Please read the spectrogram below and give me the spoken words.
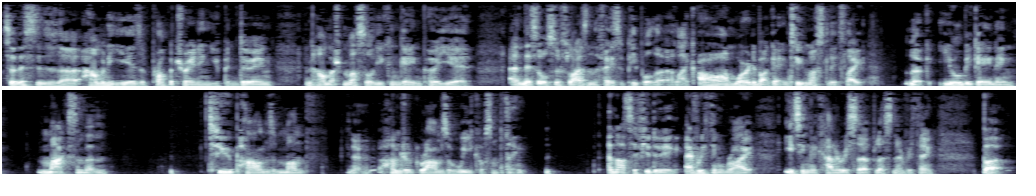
So this is uh, how many years of proper training you've been doing and how much muscle you can gain per year. And this also flies in the face of people that are like, oh, I'm worried about getting too muscly. It's like, look, you'll be gaining maximum two pounds a month, you know, 100 grams a week or something. And that's if you're doing everything right, eating a calorie surplus and everything. But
